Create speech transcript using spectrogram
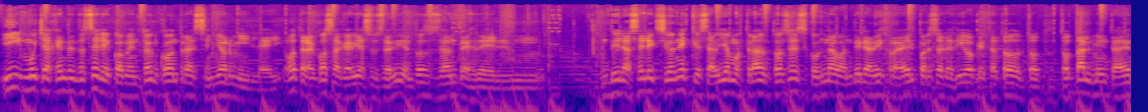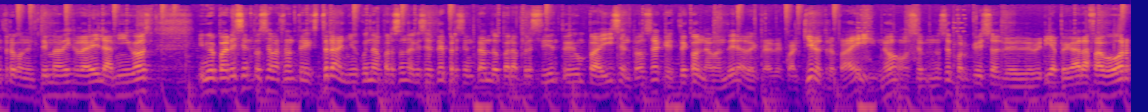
Y mucha gente entonces le comentó en contra del señor Milley. Otra cosa que había sucedido entonces antes del de las elecciones que se había mostrado entonces con una bandera de Israel, por eso les digo que está todo totalmente adentro con el tema de Israel, amigos, y me parece entonces bastante extraño que una persona que se esté presentando para presidente de un país, entonces que esté con la bandera de, cualquier otro país, ¿no? O sea, no sé por qué eso le debería pegar a favor,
